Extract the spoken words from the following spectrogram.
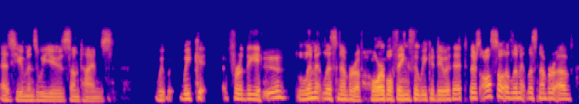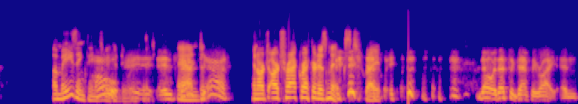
as humans we use sometimes. We we could for the yeah. limitless number of horrible things that we could do with it. There's also a limitless number of amazing things oh, we could do with it. Fact, and yeah. and our our track record is mixed, exactly. right? no, that's exactly right, and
